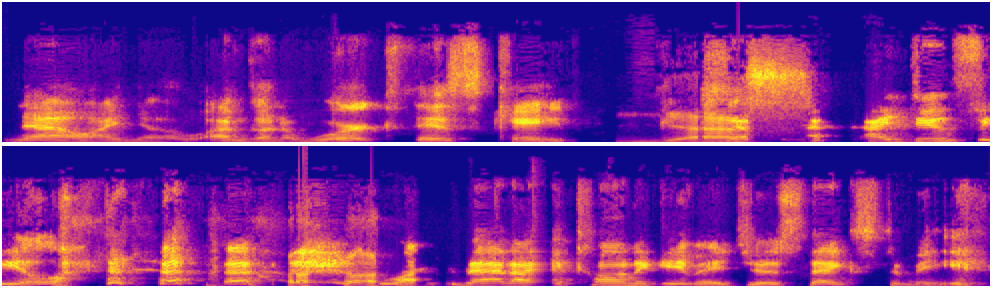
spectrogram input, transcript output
now I know I'm going to work this cape. Yes. I do feel like that iconic image is thanks to me.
